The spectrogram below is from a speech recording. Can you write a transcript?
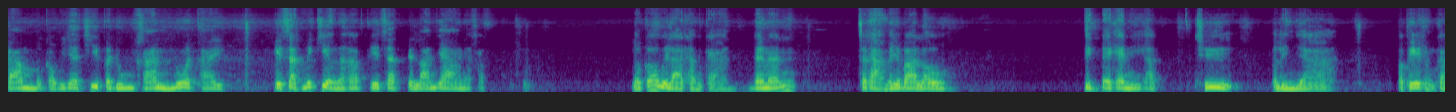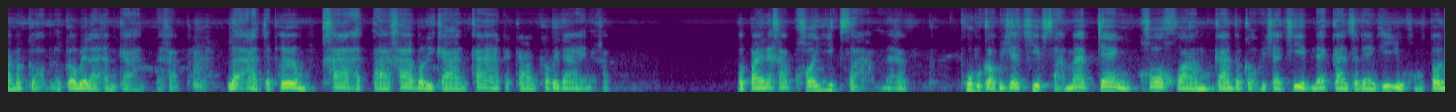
กรรม ประกอบวิชาชีพพดุงครรภ์นวดไทยเภสัชไม่เกี่ยวนะครับเภสัชเป็นร้านยานะครับ แล้วก็เวลาทำการ ดังนั้นสถานพยาบาลเราติดได้แค่นี้ครับ ชื่อปริญญาประเภทของการประกอบ แล้วก็เวลาทำการนะครับ และอาจจะเพิ่มค่าอัตราค่าบริการ ค่าหัตถการเข้าไปได้นะครับ ต่อไปนะครับ ข้อ 23 นะครับ ผู้ประกอบวิชาชีพสามารถแจ้งข้อความการประกอบวิชาชีพ และการแสดงที่อยู่ของตน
